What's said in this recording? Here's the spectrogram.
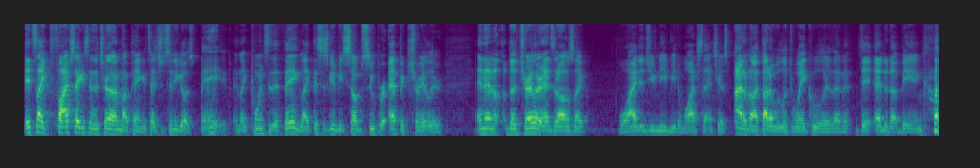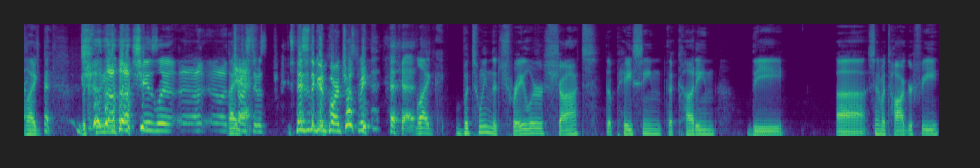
it's like five seconds in the trailer. I'm not paying attention. Sydney goes, "Babe," and like points to the thing, like this is gonna be some super epic trailer. And then the trailer ends, and I was like, "Why did you need me to watch that?" And she goes, "I don't know. I thought it would look way cooler than it did, ended up being." like between She's like, uh, uh, Like- trust it was. This is the good part. Trust me. like between the trailer shots, the pacing, the cutting, the uh cinematography,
